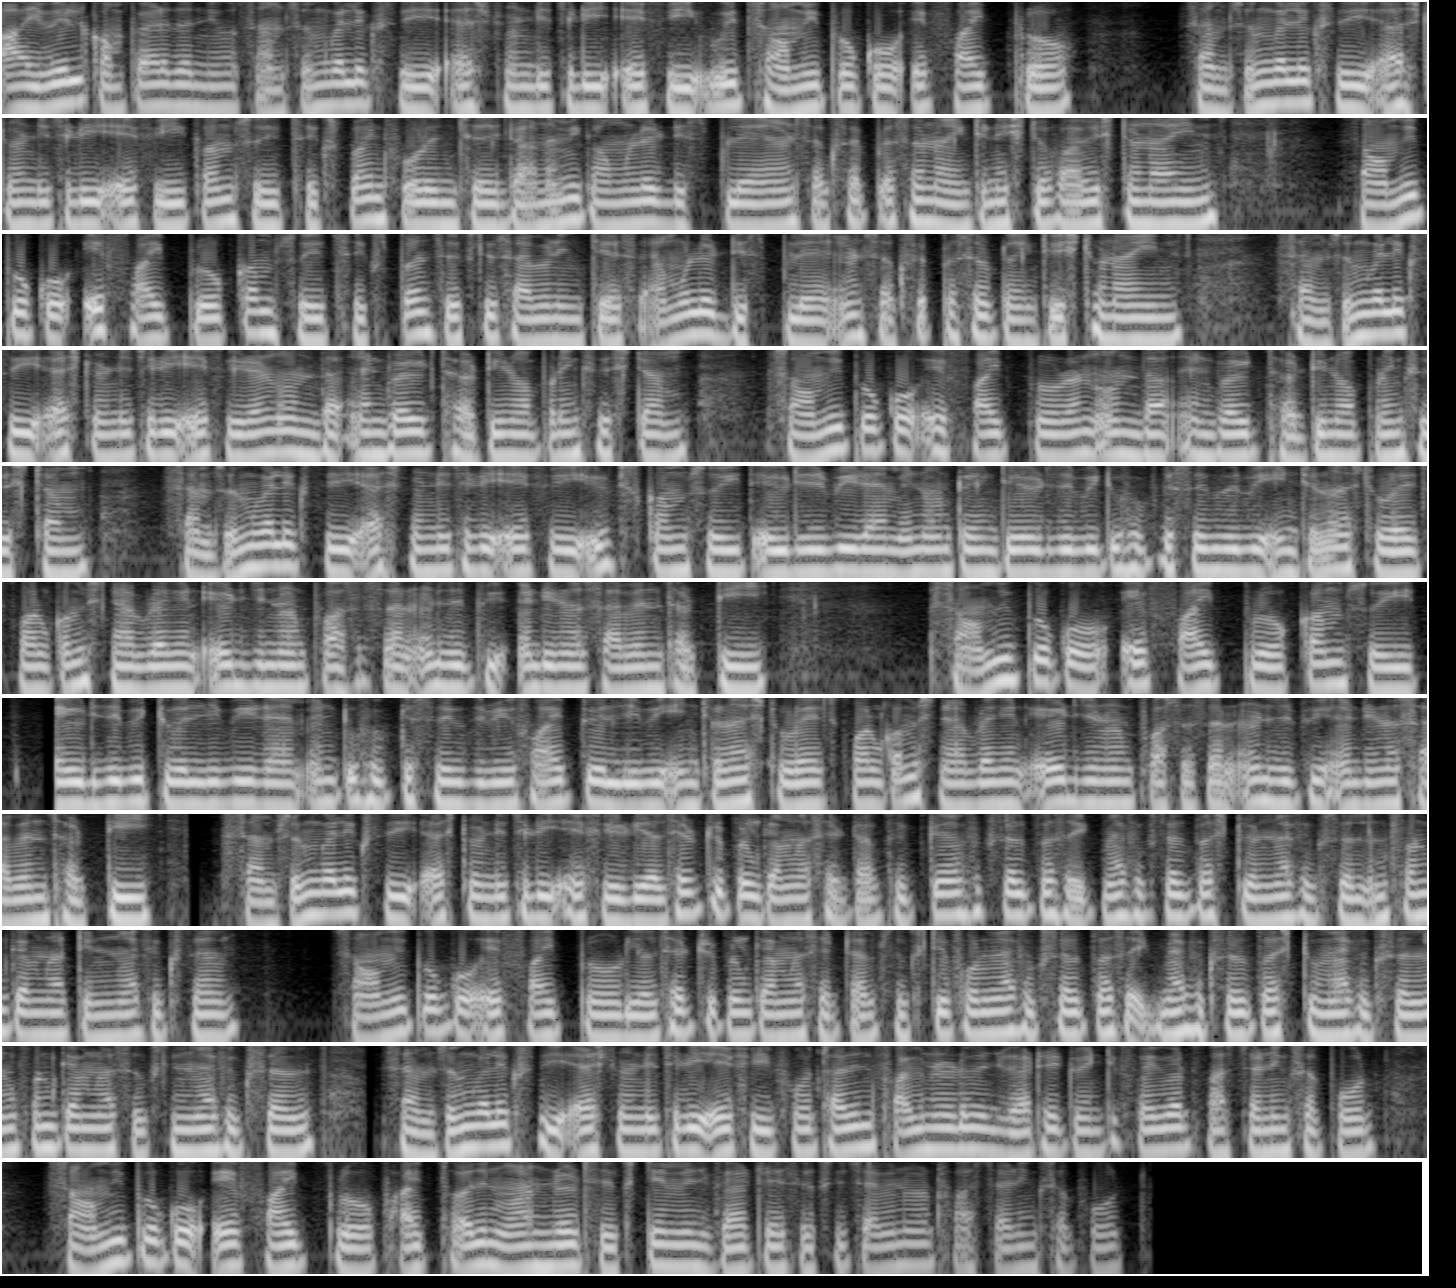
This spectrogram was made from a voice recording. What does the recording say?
I will compare the new Samsung Galaxy S23 FE with Xiaomi Poco F5 Pro. Samsung Galaxy S23 FE comes with 6.4 inches dynamic AMOLED display and success ratio 19:5:9. Xiaomi Poco F5 Pro comes with 6.67 inches AMOLED display and success ratio 20:9. Samsung Galaxy S23 FE run on the Android 13 operating system. Xiaomi Poco F5 Pro run on the Android 13 operating system. Samsung Galaxy S23 FE it comes with 8GB RAM and 128GB to 56GB internal storage Qualcomm Snapdragon 8 Gen processor and GPU Adreno 730 Xiaomi Poco F5 Pro comes with 8GB 12GB RAM and 256GB 512GB internal storage Qualcomm Snapdragon 8 Gen processor and GPU Adreno 730 Samsung Galaxy S23 FE dual set triple camera setup 50 MP plus 8 MP plus 12 MP and front camera 10 MP Xiaomi Poco F5 Pro dual set triple camera setup 64 MP plus 8 MP plus 2 MP and front camera 16 MP. Samsung Galaxy S23 FE 4500 mAh battery 25 watt fast charging support. Xiaomi Poco F5 Pro 5160 mAh battery 67 watt fast charging support.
